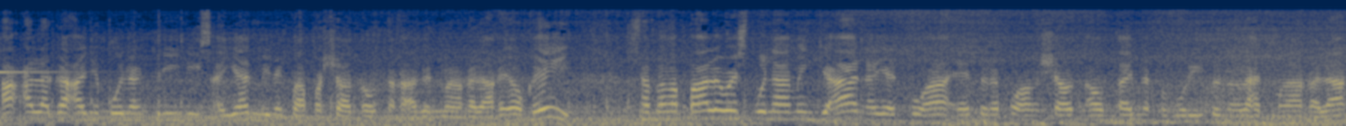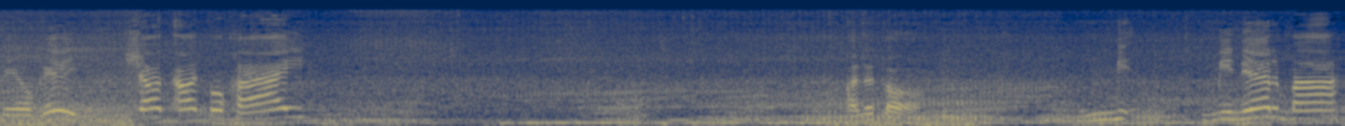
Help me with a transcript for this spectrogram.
aalagaan nyo po ng 3 days. Ayan, may nagpapa-shoutout na kaagad mga kalaki. Okay, sa mga followers po namin dyan, ayan po ah, ito na po ang shoutout time na paborito ng lahat mga kalaki. Okay, shoutout po kay... Ano to? Mi- Minerva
